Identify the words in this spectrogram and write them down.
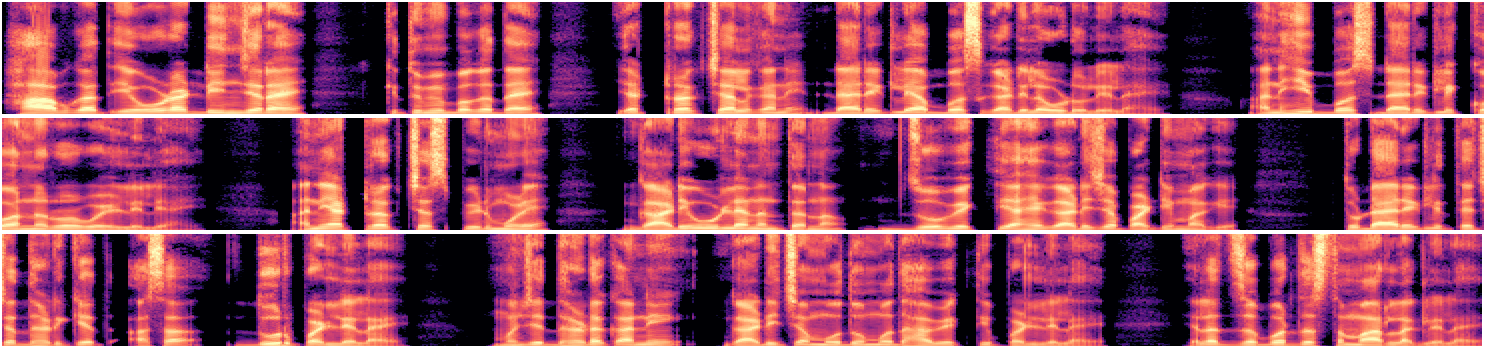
हा अपघात एवढा डेंजर आहे की तुम्ही बघत आहे या ट्रक चालकाने डायरेक्टली या बस गाडीला उडवलेला आहे. आणि ही बस डायरेक्टली कॉर्नरवर वळलेली आहे. आणि या ट्रकच्या स्पीडमुळे गाडी उडल्यानंतर ना जो व्यक्ती आहे गाडीच्या पाठीमागे तो डायरेक्टली त्याच्या धडकेत असा दूर पडलेला आहे. म्हणजे धडक आणि गाडीच्या मधोमध हा व्यक्ती पडलेला आहे. याला जबरदस्त मार लागलेला आहे.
